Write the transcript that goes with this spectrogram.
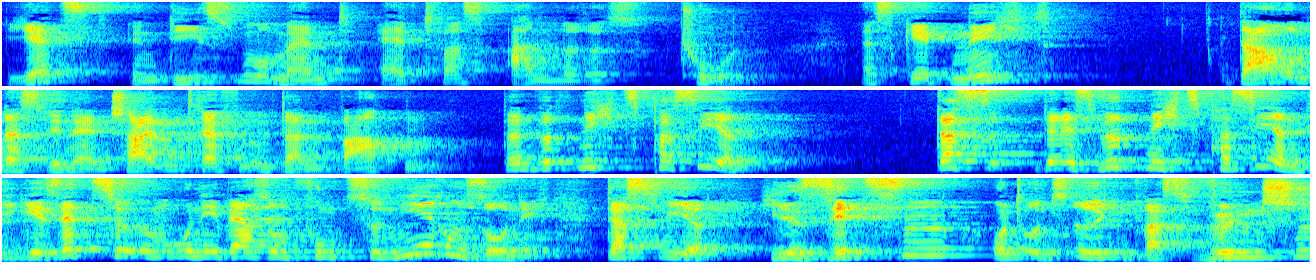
Jetzt in diesem Moment etwas anderes tun. Es geht nicht darum, dass wir eine Entscheidung treffen und dann warten. Dann wird nichts passieren. Das, es wird nichts passieren. Die Gesetze im Universum funktionieren so nicht, dass wir hier sitzen und uns irgendwas wünschen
